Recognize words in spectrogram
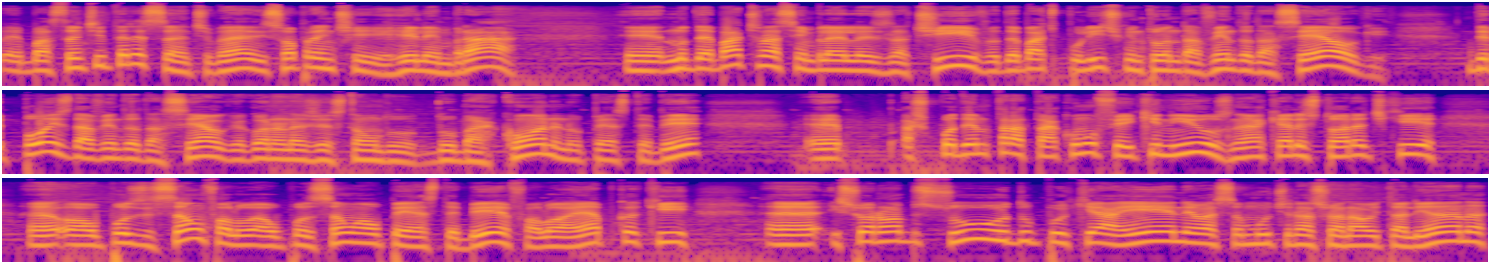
é- é bastante interessante, né? E só para a gente relembrar, é, no debate na Assembleia Legislativa, o debate político em torno da venda da CELG, depois da venda da CELG, agora na gestão do, do Marconi, no PSTB, é, acho que podemos tratar como fake news, né? Aquela história de que é, a oposição falou, a oposição ao PSTB falou à época que isso era um absurdo porque a Enel, essa multinacional italiana,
